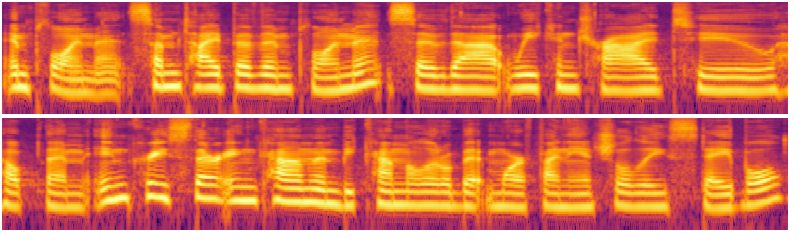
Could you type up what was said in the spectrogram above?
employment, some type of employment, so that we can try to help them increase their income and become a little bit more financially stable.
